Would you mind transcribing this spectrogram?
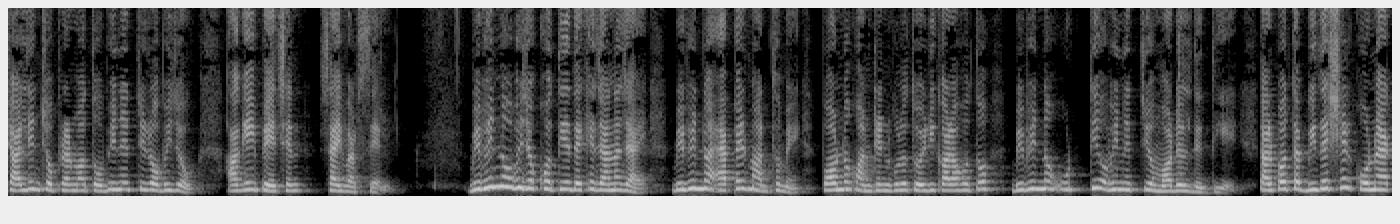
শার্লিন চোপড়ার মতো অভিনেত্রীর অভিযোগ আগেই পেয়েছেন সাইবার সেল। বিভিন্ন অভিযোগ খতিয়ে দেখে জানা যায়, বিভিন্ন অ্যাপের মাধ্যমে পর্ণ কন্টেন্টগুলো তৈরি করা হতো বিভিন্ন উঠতি অভিনেত্রী ও মডেলদের দিয়ে। তারপর তা বিদেশের কোনো এক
